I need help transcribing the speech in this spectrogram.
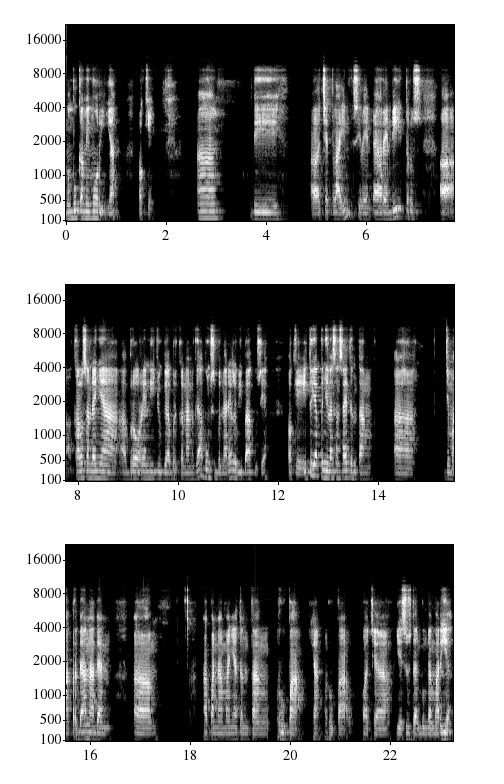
Membuka memori ya. Oke. Okay. Uh, eh, di uh, chat lain si Randy terus uh, kalau seandainya Bro Randy juga berkenan gabung sebenarnya lebih bagus ya. Oke, itu ya penjelasan saya tentang uh, jemaat perdana dan uh, apa namanya tentang rupa ya, rupa wajah Yesus dan Bunda Maria.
